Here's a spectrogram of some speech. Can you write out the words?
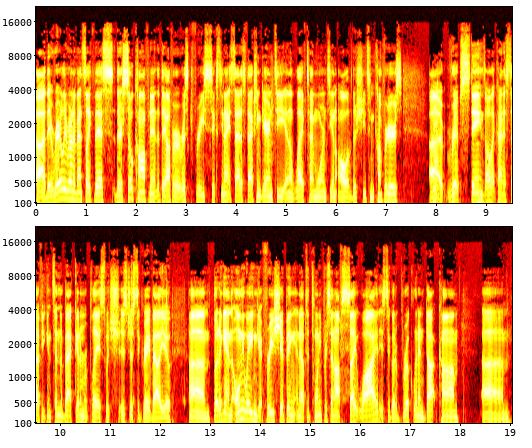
Uh, they rarely run events like this. They're so confident that they offer a risk free 60 night satisfaction guarantee and a lifetime warranty on all of their sheets and comforters. Uh, rips, stains, all that kind of stuff. You can send them back, get them replaced, which is just a great value. Um, but again, the only way you can get free shipping and up to 20% off site wide is to go to brooklinen.com. Um,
